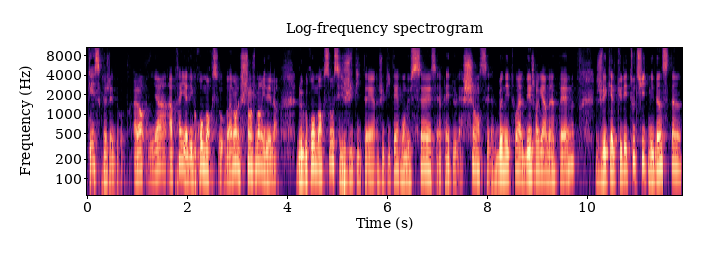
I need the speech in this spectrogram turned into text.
Qu'est-ce que j'ai d'autre? Alors, y a, après, il y a des gros morceaux. Vraiment, le changement, il est là. Le gros morceau, c'est Jupiter. Jupiter, on le sait, c'est la planète de la chance, c'est la bonne étoile. Dès que je regarde un thème, je vais calculer tout de suite, mais d'instinct,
